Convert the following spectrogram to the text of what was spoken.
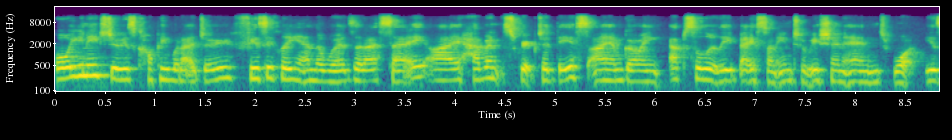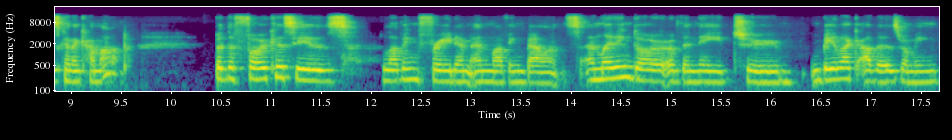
all you need to do is copy what I do physically and the words that I say. I haven't scripted this. I am going absolutely based on intuition and what is going to come up. But the focus is loving freedom and loving balance and letting go of the need to be like others when we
